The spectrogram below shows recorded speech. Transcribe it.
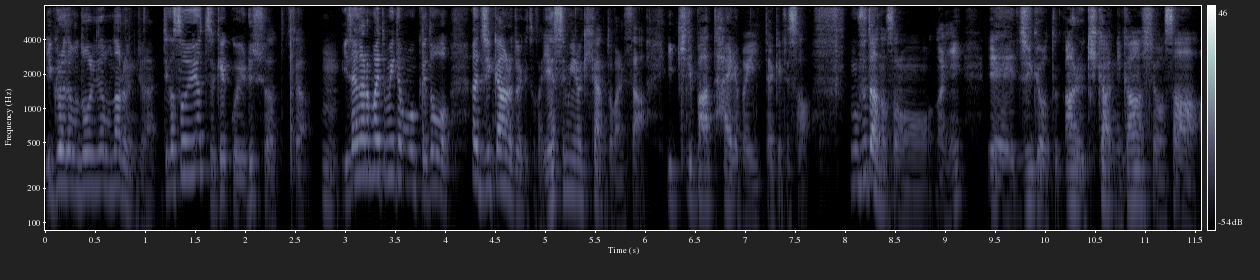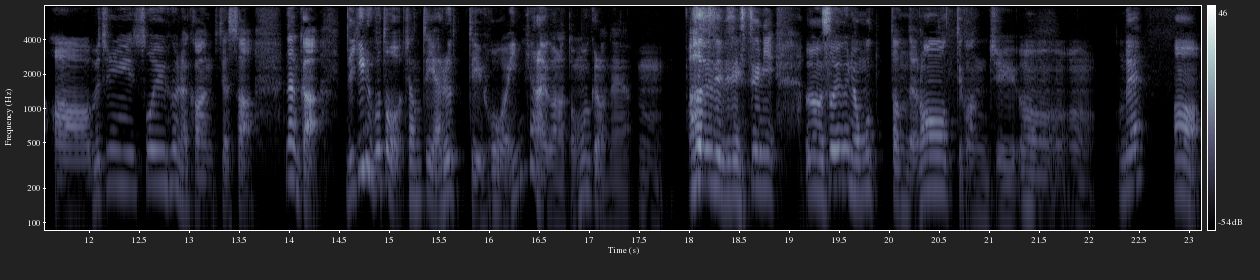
いくらでもどうにでもなるんじゃないてかそういうやつ結構いる人だってさ、うん、居酒屋のバイトもいいと思うけど、時間ある時とか休みの期間とかにさ、一気にバーって入ればいいだけでさ、普段のその、何？えー授業とある期間に関してはさ、あ別にそういう風な感じでさ、なんか、できることをちゃんとやるっていう方がいいんじゃないかなと思うけどね。うん。あ、全然別に普通に、うん、そういう風に思ったんだよなって感じ。うんうんうん。で？うん。あ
